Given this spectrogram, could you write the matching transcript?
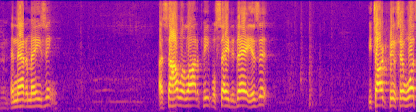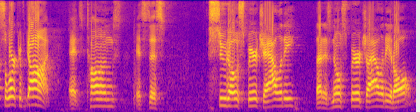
Isn't that amazing? That's not what a lot of people say today, is it? You talk to people say, What's the work of God? It's tongues, it's this pseudo spirituality that is no spirituality at all.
